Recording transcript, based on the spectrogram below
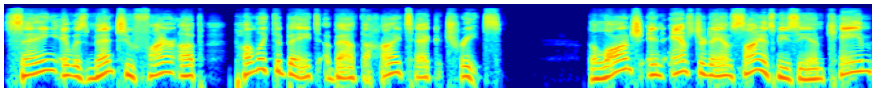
saying it was meant to fire up public debate about the high tech treats. The launch in Amsterdam Science Museum came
